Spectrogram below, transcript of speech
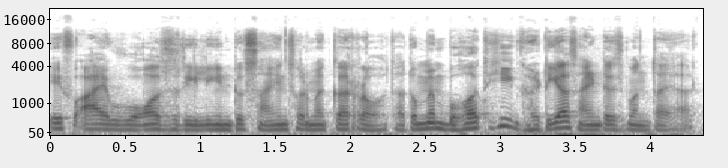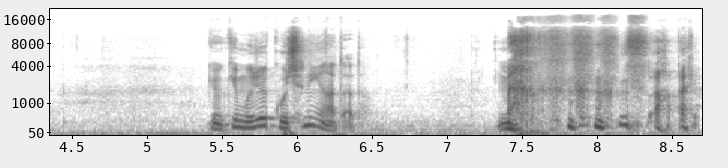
if I was really into science और मैं कर रहा होता तो मैं बहुत ही घटिया साइंटिस्ट बनता यार। क्योंकि मुझे कुछ नहीं आता था। मैं सारे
